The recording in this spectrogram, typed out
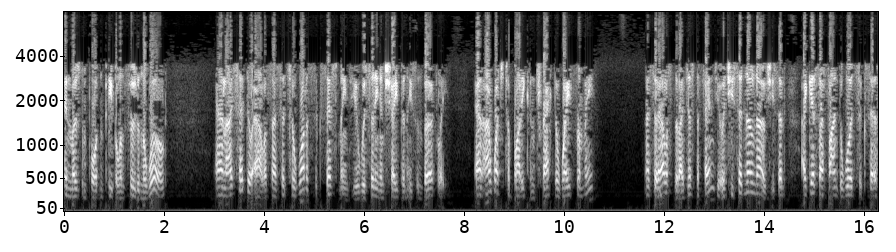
ten most important people in food in the world. And I said to Alice, I said, so what does success mean to you? We're sitting in Chez Panisse Berkeley. And I watched her body contract away from me. I said, Alice, did I just offend you? And she said, no, no. She said, I guess I find the word success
